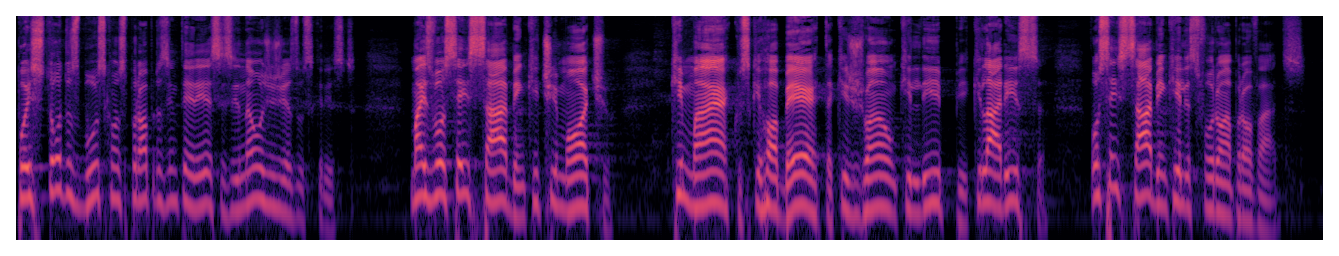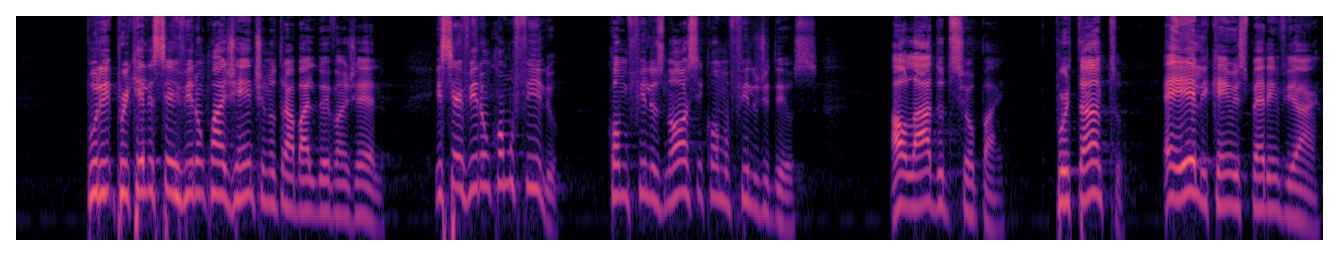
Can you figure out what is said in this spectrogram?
Pois todos buscam os próprios interesses e não os de Jesus Cristo. Mas vocês sabem que Timóteo, que Marcos, que Roberta, que João, que Lipe, que Larissa, vocês sabem que eles foram aprovados. Porque eles serviram com a gente no trabalho do Evangelho. E serviram como filho, como filhos nossos e como filho de Deus, ao lado do seu Pai. Portanto, é Ele quem eu espero enviar.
